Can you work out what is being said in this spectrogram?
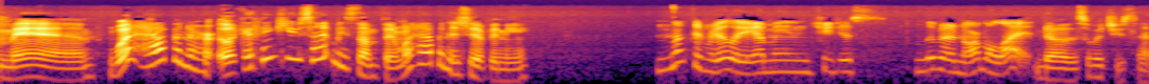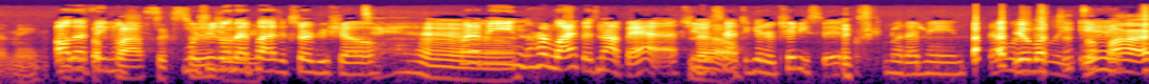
Man, what happened to her? Like I think you sent me something. What happened to Tiffany? Nothing really. I mean, she just living a normal life. No, this is what you sent me. All that thing plastic When she was on that plastic surgery show. Damn. But I mean, her life is not bad. She just had to get her titties fixed. But I mean, that was really it. fine.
